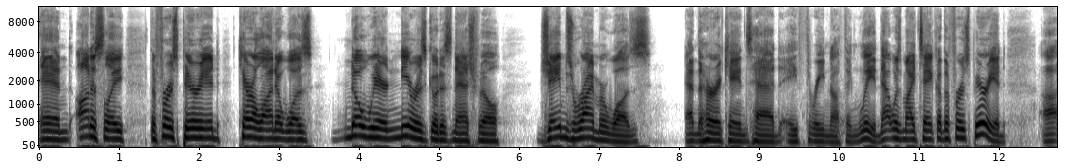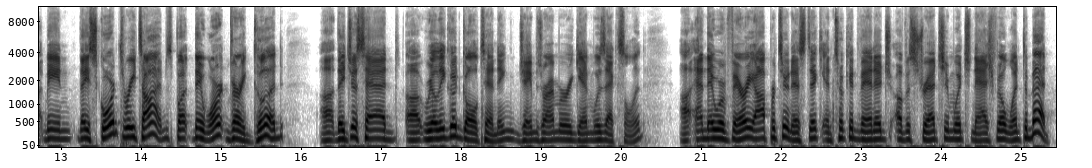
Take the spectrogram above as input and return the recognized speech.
And honestly, the first period, Carolina was nowhere near as good as Nashville. James Reimer was, and the Hurricanes had a 3 nothing lead. That was my take of the first period. Uh, I mean, they scored three times, but they weren't very good. Uh, they just had uh, really good goaltending. James Reimer, again, was excellent. Uh, and they were very opportunistic and took advantage of a stretch in which Nashville went to bed.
